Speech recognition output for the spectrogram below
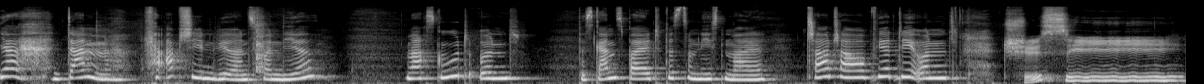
ja, dann verabschieden wir uns von dir. Mach's gut und bis ganz bald, bis zum nächsten Mal. Ciao, ciao, Pirti und Tschüssi.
